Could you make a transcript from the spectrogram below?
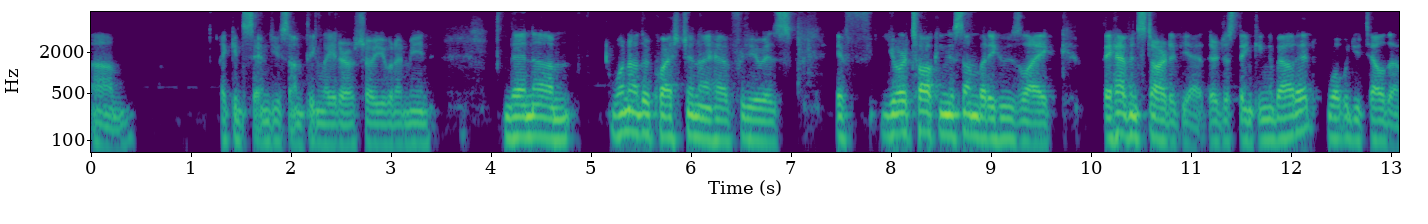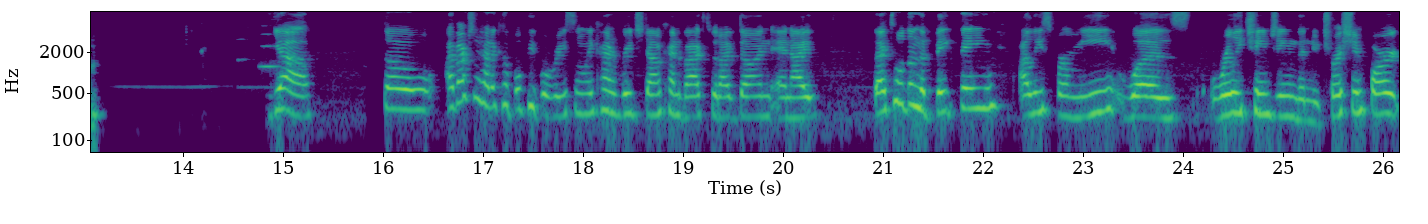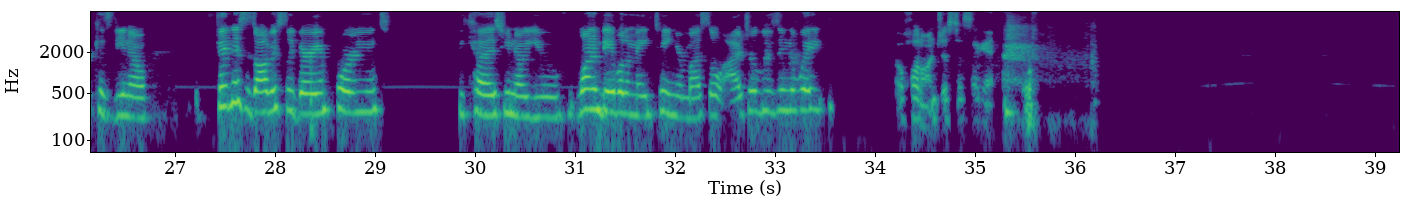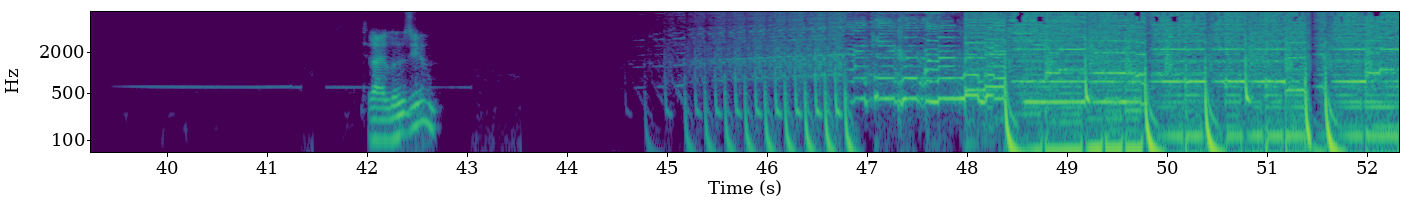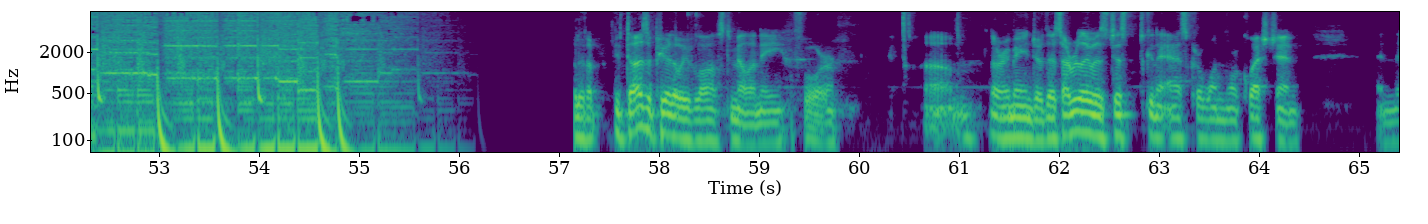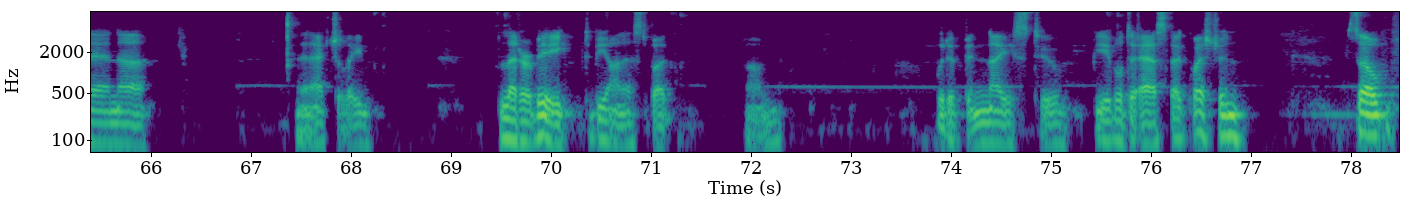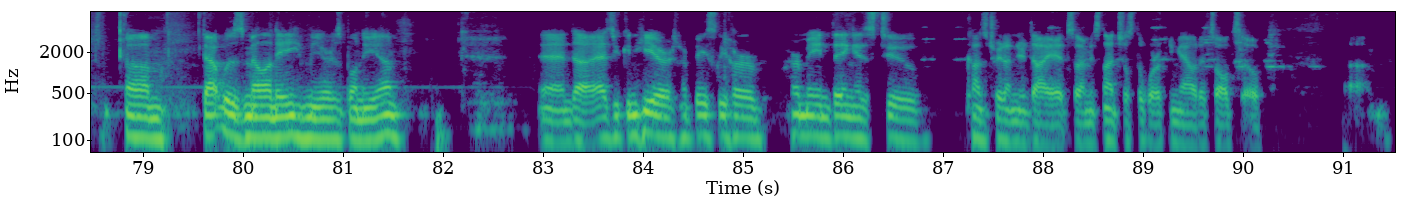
Um, I can send you something later. I'll show you what I mean. Then um, one other question I have for you is if you're talking to somebody who's like they haven't started yet, they're just thinking about it. What would you tell them? Yeah. So I've actually had a couple people recently kind of reach down, kind of asked what I've done, and I, I told them the big thing, at least for me, was really changing the nutrition part because you know, fitness is obviously very important because you know you want to be able to maintain your muscle as you're losing the weight. Oh, hold on, just a second. Did I lose you? It does appear that we've lost Melanie for um, the remainder of this. I really was just going to ask her one more question, and then uh, and actually let her be, to be honest. But um, would have been nice to be able to ask that question. So um, that was Melanie Mears Bonilla, and uh, as you can hear, basically her her main thing is to concentrate on your diet. So I mean, it's not just the working out; it's also um,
